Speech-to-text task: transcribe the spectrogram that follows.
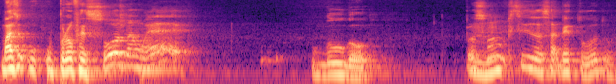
Mas o, o professor não é o Google. O professor uhum. não precisa saber tudo.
